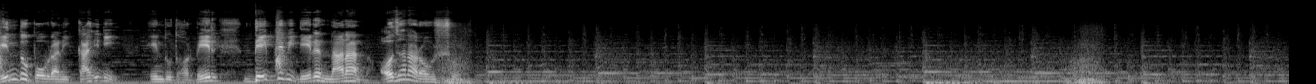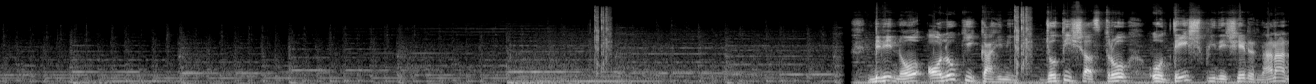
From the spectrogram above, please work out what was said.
হিন্দু পৌরাণিক কাহিনী, হিন্দু ধর্মের দেবদেবীদের নানান অজানা রহস্য বিভিন্ন অলৌকিক কাহিনী, জ্যোতিষশাস্ত্র ও দেশ বিদেশের নানান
